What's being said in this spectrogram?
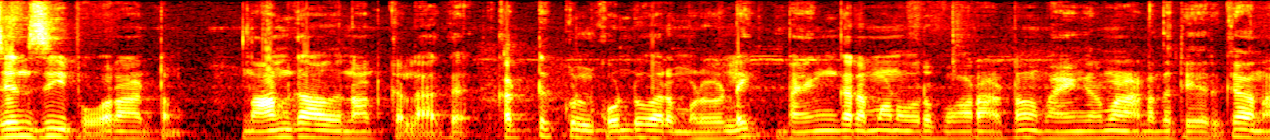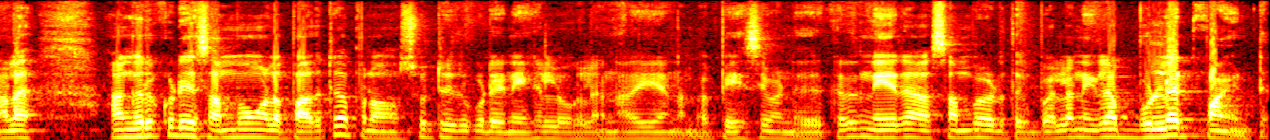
ஜென்சி போராட்டம் நான்காவது நாட்களாக கட்டுக்குள் கொண்டு வர முடியவில்லை. பயங்கரமான ஒரு போராட்டம் பயங்கரமாக நடந்துகிட்டே இருக்குது அதனால் அங்கே இருக்கக்கூடிய சம்பவங்களை பார்த்துட்டு அப்புறம் சுற்றி இருக்கக்கூடிய நிகழ்வுகளை நிறைய நம்ம பேச வேண்டியது இருக்கிறது நேராக சம்பவ இடத்துக்கு போயிடலாம். நீங்களாக புல்லட் பாயிண்ட்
